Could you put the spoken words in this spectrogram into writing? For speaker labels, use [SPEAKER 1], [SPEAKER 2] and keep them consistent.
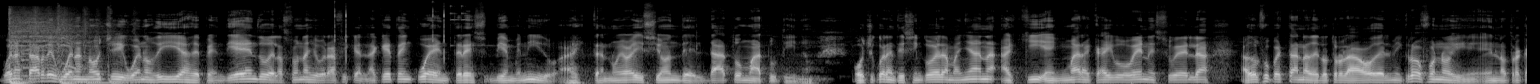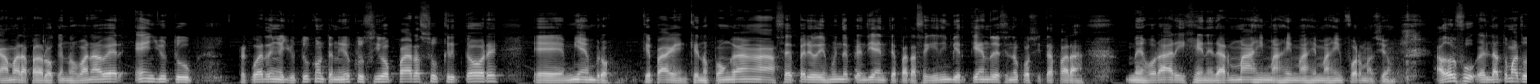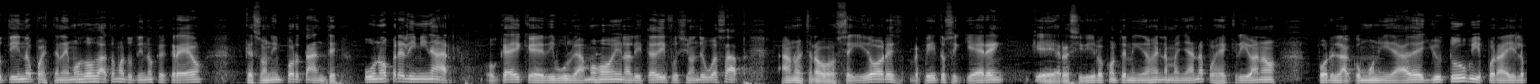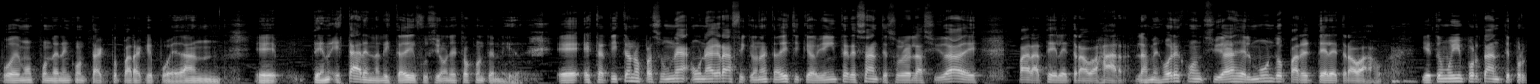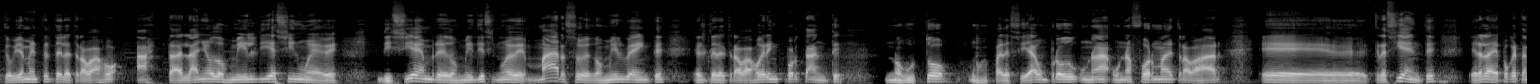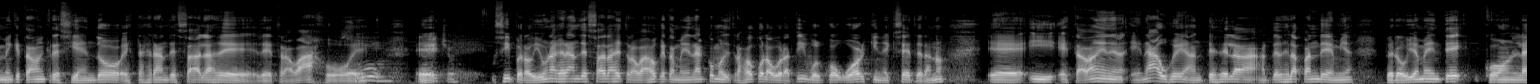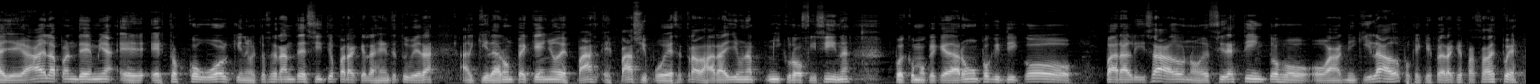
[SPEAKER 1] Buenas tardes, buenas noches y buenos días, dependiendo de la zona geográfica en la que te encuentres. Bienvenido a esta nueva edición del Dato Matutino. 8.45 de la mañana aquí en Maracaibo, Venezuela. Adolfo Pestana del otro lado del micrófono y en la otra cámara para los que nos van a ver en YouTube. Recuerden, el YouTube contenido exclusivo para suscriptores, eh, miembros que paguen, que nos pongan a hacer periodismo independiente para seguir invirtiendo y haciendo cositas para mejorar y generar más y más y más y más información. Adolfo, el dato matutino, pues tenemos dos datos matutinos que creo que son importantes. Uno preliminar, ok, que divulgamos hoy en la lista de difusión de WhatsApp a nuestros seguidores. Repito, si quieren que recibir los contenidos en la mañana, pues escríbanos por la comunidad de YouTube y por ahí lo podemos poner en contacto para que puedan eh, estar en la lista de difusión de estos contenidos. Eh, Estatista nos pasó una, una gráfica, una estadística bien interesante sobre las ciudades para teletrabajar, las mejores ciudades del mundo para el teletrabajo. Y esto es muy importante porque obviamente el teletrabajo hasta el año 2019, diciembre de 2019, marzo de 2020, el teletrabajo era importante nos gustó, nos parecía un una, una forma de trabajar eh, creciente. Era la época también que estaban creciendo estas grandes salas de, trabajo.
[SPEAKER 2] Eh, de eh, hecho
[SPEAKER 1] Sí, pero había unas grandes salas de trabajo que también eran como de trabajo colaborativo, el coworking, etcétera, ¿no? Eh, y estaban en, auge antes de, la, antes de la pandemia, pero obviamente con la llegada de la pandemia, eh, estos coworking, estos grandes sitios para que la gente tuviera alquilar un pequeño espacio y pudiese trabajar ahí en una microoficina, pues como que quedaron un poquitico paralizados, no decir extintos o, o aniquilados, porque hay que esperar qué pasa después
